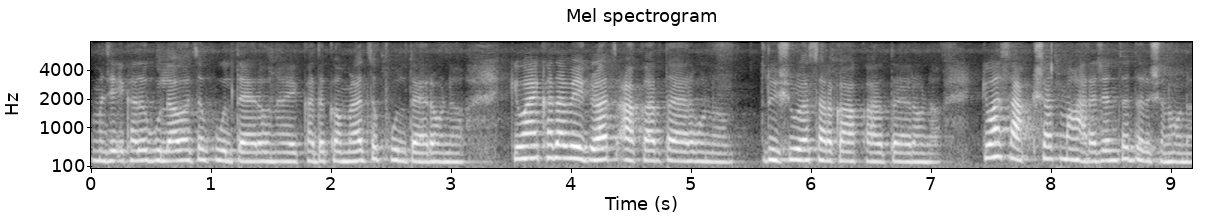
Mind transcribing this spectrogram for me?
म्हणजे एखादं गुलाबाचं फूल तयार होणं एखादं कमळाचं फूल तयार होणं किंवा एखादा वेगळाच आकार तयार होणं त्रिशूळासारखा आकार तयार होणं किंवा साक्षात महाराजांचं दर्शन होणं.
